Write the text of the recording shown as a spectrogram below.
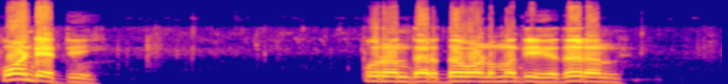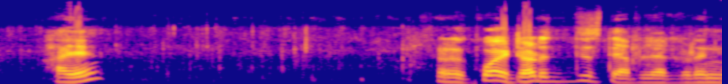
पोंड्यात ती. पुरंदर दवंडमध्ये हे धरण आहे. सगळं कोयठाड दिसते आपल्याकडे.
